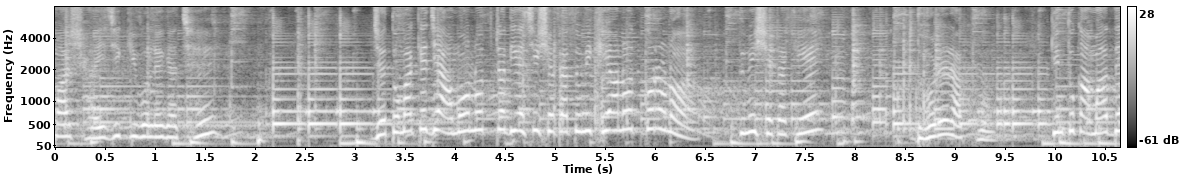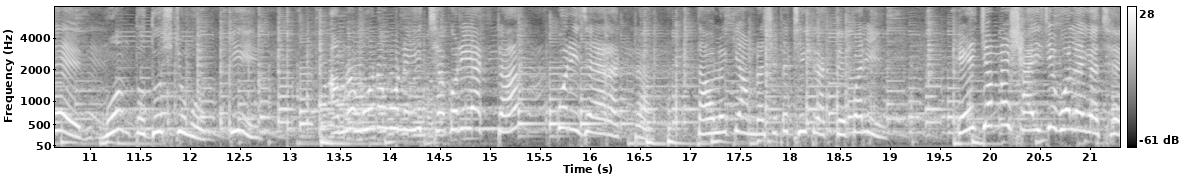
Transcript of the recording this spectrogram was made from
আমার সাইজি কি বলে গেছে? যে তোমাকে যে আমানতটা দিয়েছি সেটা তুমি খেয়ানত করো না। তুমি সেটাকে ধরে রাখো। কিন্তু আমাদের মন তো দুষ্টু মন, কি? আমরা মনে মনে ইচ্ছা করি একটা করি যায় আর একটা। তাহলে কি আমরা সেটা ঠিক রাখতে পারি? এই জন্য সাইজি বলে গেছে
